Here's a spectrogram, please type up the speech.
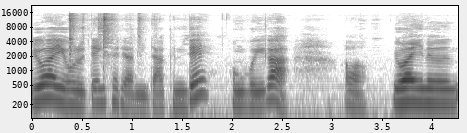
요 아이 오늘 땡처리 합니다. 근데 봉봉이가, 어, 요 아이는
